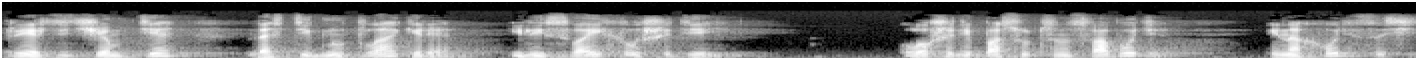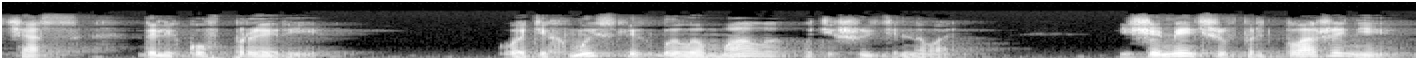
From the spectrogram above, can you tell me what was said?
прежде чем те достигнут лагеря или своих лошадей. Лошади пасутся на свободе и находятся сейчас далеко в прерии. В этих мыслях было мало утешительного. Еще меньше в предположении,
